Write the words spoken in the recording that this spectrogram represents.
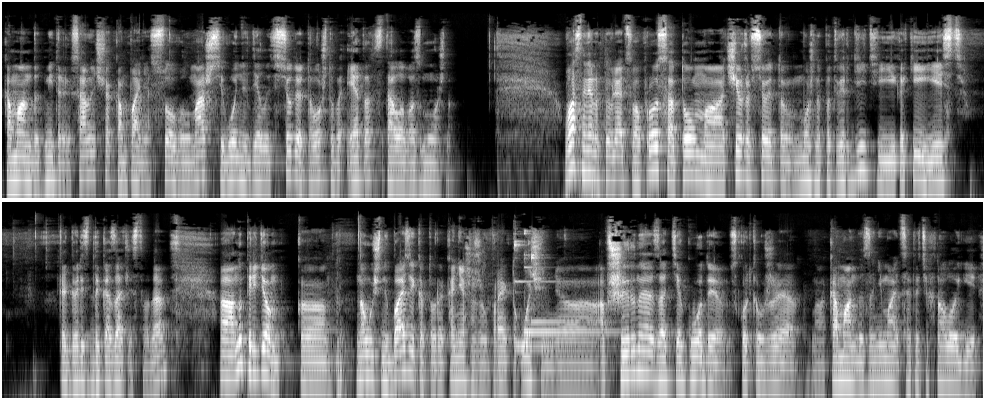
команда Дмитрия Александровича, компания Совелмаш сегодня делает все для того, чтобы это стало возможно. У вас, наверное, появляются вопросы о том, а, чем же все это можно подтвердить и какие есть как говорится, доказательства, да. А, ну, перейдем к научной базе, которая, конечно же, у проекта очень э, обширная за те годы, сколько уже а, команда занимается этой технологией.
